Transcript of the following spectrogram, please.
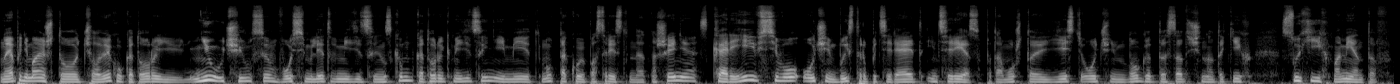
Но я понимаю, что человеку, который не учился 8 лет в медицинском, который к медицине имеет, ну, такое посредственное отношение, скорее всего, очень быстро потеряет интерес, потому что есть очень много достаточно таких сухих моментов.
